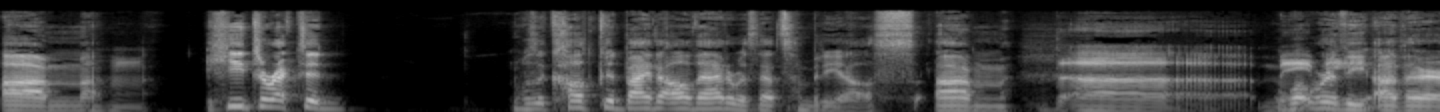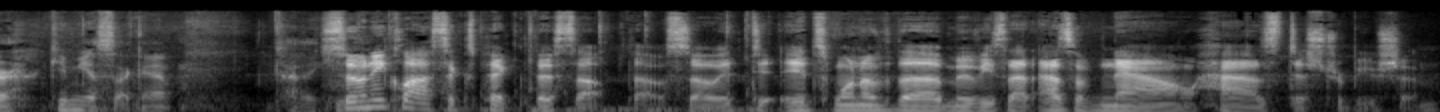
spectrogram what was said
Um, Mhm. he directed. Was it called Goodbye to All That, or was that somebody else? Um, Uh, what were the other? Give me a second. God, Sony Classics picked this up though, so it it's one of the movies that, as of now, has distribution.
